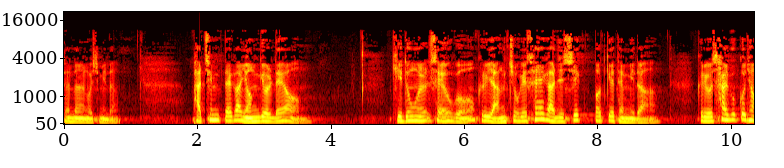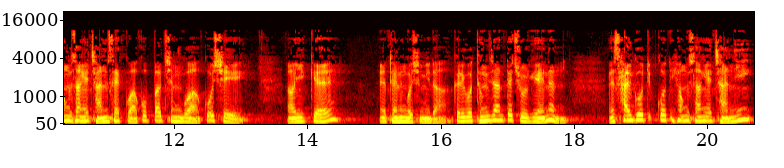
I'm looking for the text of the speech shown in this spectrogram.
된다는 것입니다. 받침대가 연결되어 기둥을 세우고 그리고 양쪽에 세 가지씩 뻗게 됩니다. 그리고 살구꽃 형상의 잔색과 꽃받침과 꽃이 어, 있게 되는 것입니다. 그리고 등잔대 줄기에는 살구꽃 형상의 잔이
